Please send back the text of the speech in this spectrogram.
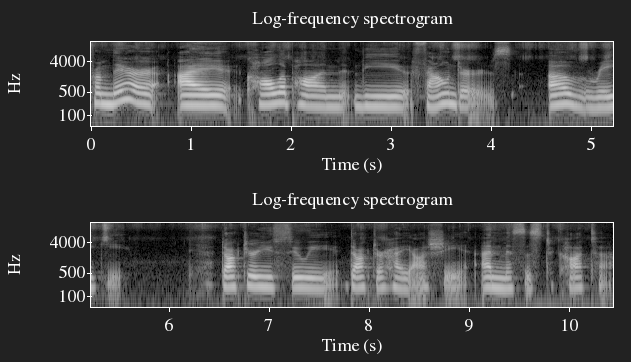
From there, I call upon the founders of Reiki, Dr. Usui, Dr. Hayashi, and Mrs. Takata.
